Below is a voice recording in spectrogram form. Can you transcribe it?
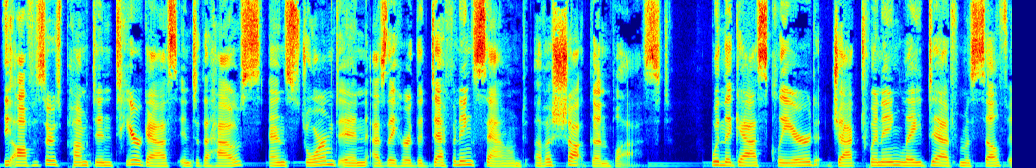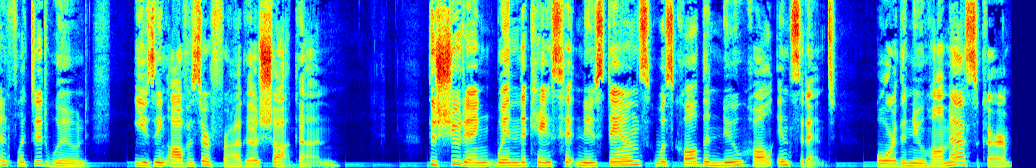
the officers pumped in tear gas into the house and stormed in as they heard the deafening sound of a shotgun blast. When the gas cleared, Jack Twining lay dead from a self inflicted wound using Officer Frago's shotgun. The shooting, when the case hit newsstands, was called the Newhall Incident, or the Newhall Massacre,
